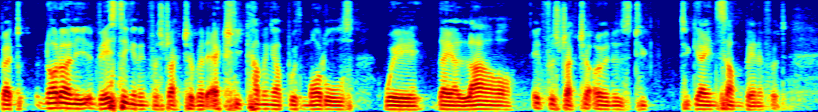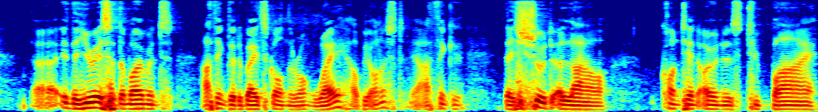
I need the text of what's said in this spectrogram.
but not only investing in infrastructure, but actually coming up with models where they allow infrastructure owners to, to gain some benefit. Uh, in the US at the moment, I think the debate's gone the wrong way, I'll be honest. I think they should allow content owners to buy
